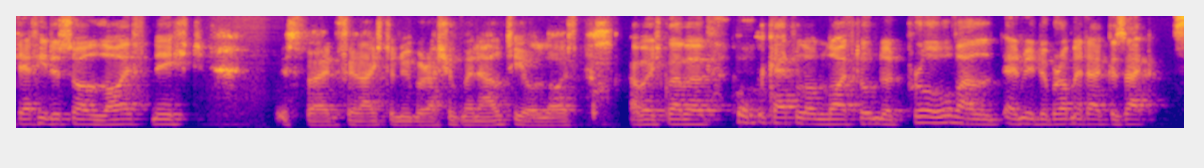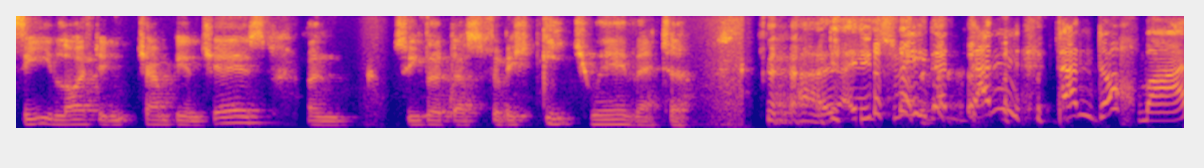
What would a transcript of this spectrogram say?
Defi de Sol läuft nicht es wäre vielleicht eine Überraschung, wenn Altio läuft. Aber ich glaube, Catalan läuft 100 Pro, weil Henry de Bromet hat gesagt, sie läuft in Champion Chase und sie wird das für mich each way wetter. Ah, each way, dann, dann, dann doch mal,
